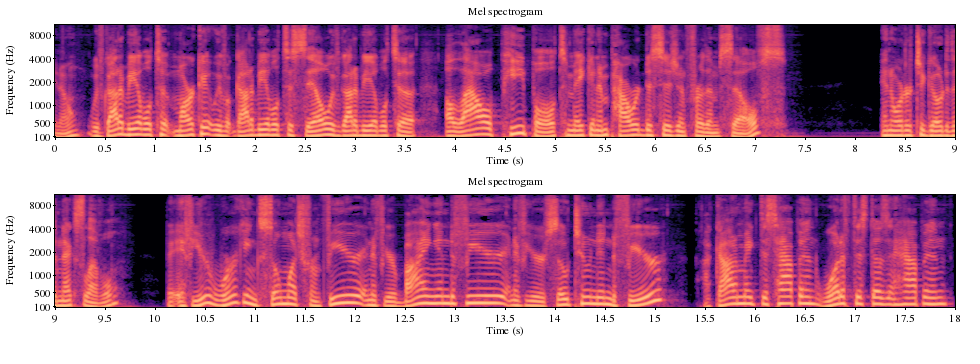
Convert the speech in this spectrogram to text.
You know, we've got to be able to market. We've got to be able to sell. We've got to be able to allow people to make an empowered decision for themselves in order to go to the next level. But if you're working so much from fear and if you're buying into fear and if you're so tuned into fear, I got to make this happen. What if this doesn't happen?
